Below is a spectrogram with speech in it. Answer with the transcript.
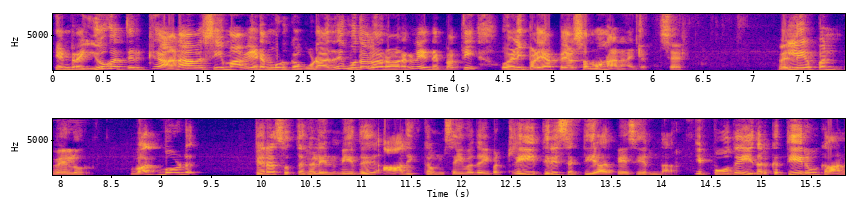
என்ற யூகத்திற்கு அனாவசியமாக இடம் கொடுக்கக்கூடாது. முதல்வர் அவர்கள் இதை பற்றி வெளிப்படையாக பேசணும்னு நான் நினைக்கிறேன். சரி. வெள்ளியப்பன் வேலூர். வக்ஃப் போர்டு பிற சொத்துகளின் மீது ஆதிக்கம் செய்வதை பற்றி திரிசக்தியார் பேசியிருந்தார். இப்போது இதற்கு தீர்வு காண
